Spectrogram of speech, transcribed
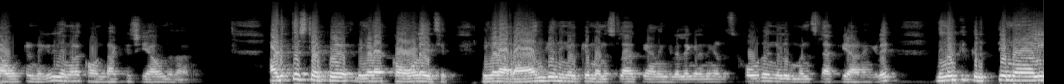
ഡൗട്ട് ഉണ്ടെങ്കിൽ ഞങ്ങളെ കോൺടാക്ട് ചെയ്യാവുന്നതാണ്. അടുത്ത സ്റ്റെപ്പ് നിങ്ങളെ കോളേജ് നിങ്ങളുടെ റാങ്ക് നിങ്ങൾക്ക് മനസ്സിലാക്കുകയാണെങ്കിൽ അല്ലെങ്കിൽ നിങ്ങളുടെ സ്കോർ നിങ്ങൾ മനസ്സിലാക്കുകയാണെങ്കിൽ നിങ്ങൾക്ക് കൃത്യമായി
